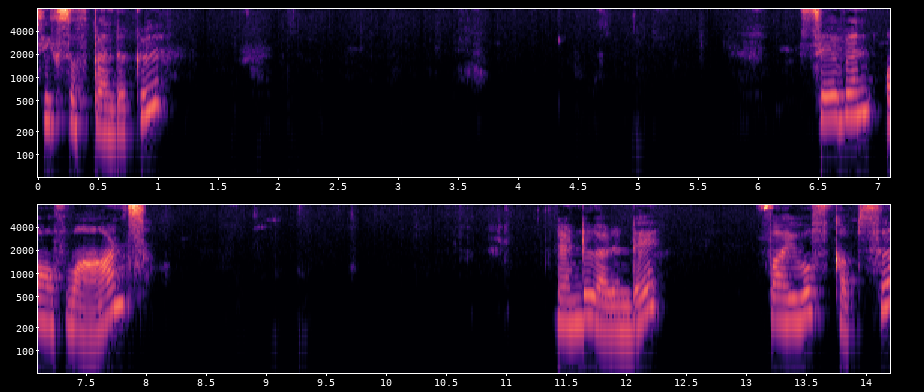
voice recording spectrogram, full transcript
Six of pentacle seven of wands രണ്ട് കാർഡുണ്ട് five of cups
